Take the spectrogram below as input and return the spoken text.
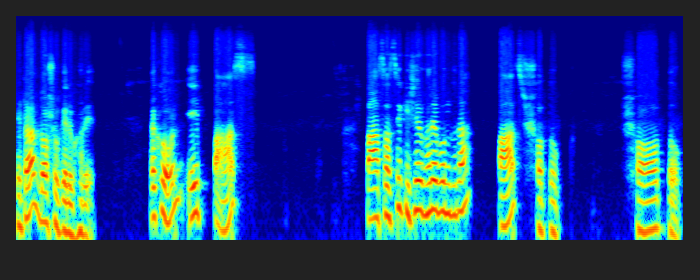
এটা দশকের ঘরে। এখন এই পাঁচ পাঁচ আছে কিসের ঘরে বন্ধুরা? পাঁচ শতক শতক।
